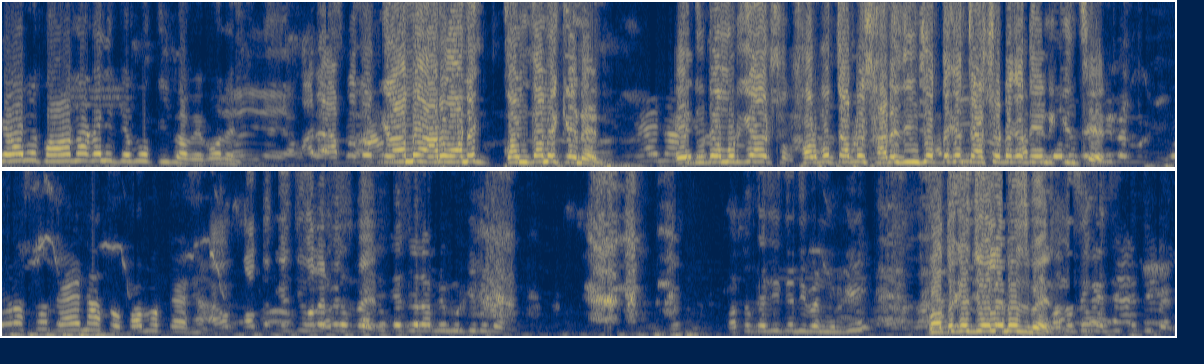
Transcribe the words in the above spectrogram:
গ্রামে পাওয়া না গেলে দেবো কীভাবে? বলেন। আরে আপনাদের গ্রামে আরও অনেক কম দামে কেনেন। এই দুটো মুরগি আর সর্বোচ্চ আপনি সাড়ে তিনশো থেকে চারশো টাকা দিয়ে কিনছেন। দেয় না তো কমত দেয় না। কত কেজি হলে বেচবেন? কত কেজি হলে আপনি মুরগি দিবেন? কত কেজিতে দিবেন মুরগি? কত কেজি হলে বেচবেন? কত কেজিতে দিবেন?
